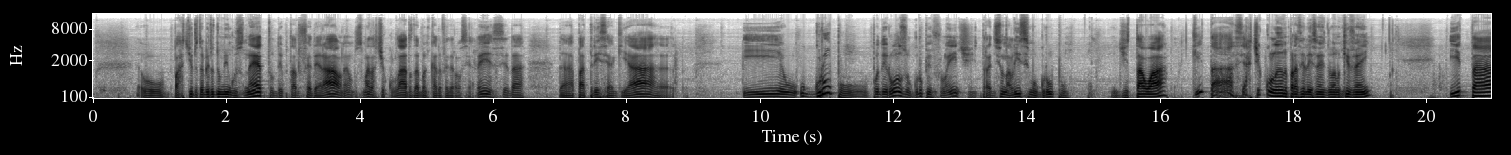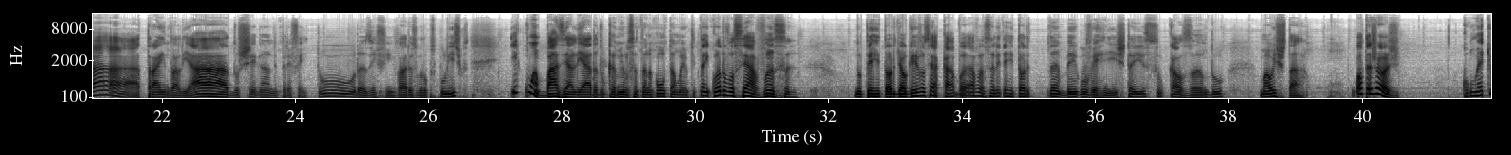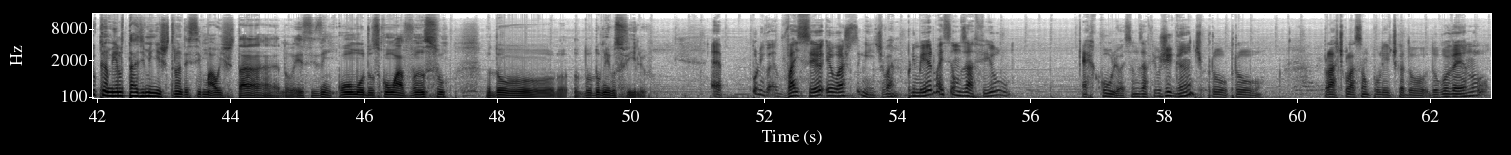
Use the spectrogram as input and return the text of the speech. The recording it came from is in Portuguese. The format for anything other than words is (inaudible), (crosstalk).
o partido também do Domingos Neto, deputado federal, né, um dos mais articulados da bancada federal cearense, da, da Patrícia Aguiar, e o, o, grupo, o poderoso grupo influente, tradicionalíssimo grupo de Itauá, que está se articulando para as eleições do ano que vem e está atraindo aliados, chegando em prefeituras, enfim, vários grupos políticos. E com a base aliada do Camilo Santana com o tamanho que tem, quando você avança no território de alguém, você acaba avançando em território também governista, isso causando mal-estar. Walter Jorge, como é que o Camilo está administrando esse mal-estar, esses incômodos com o avanço do, do Domingos Filho? É, por, vai ser, eu acho o seguinte, vai, primeiro vai ser um desafio hercúleo, vai ser um desafio gigante pro, pro, a articulação política do, do governo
